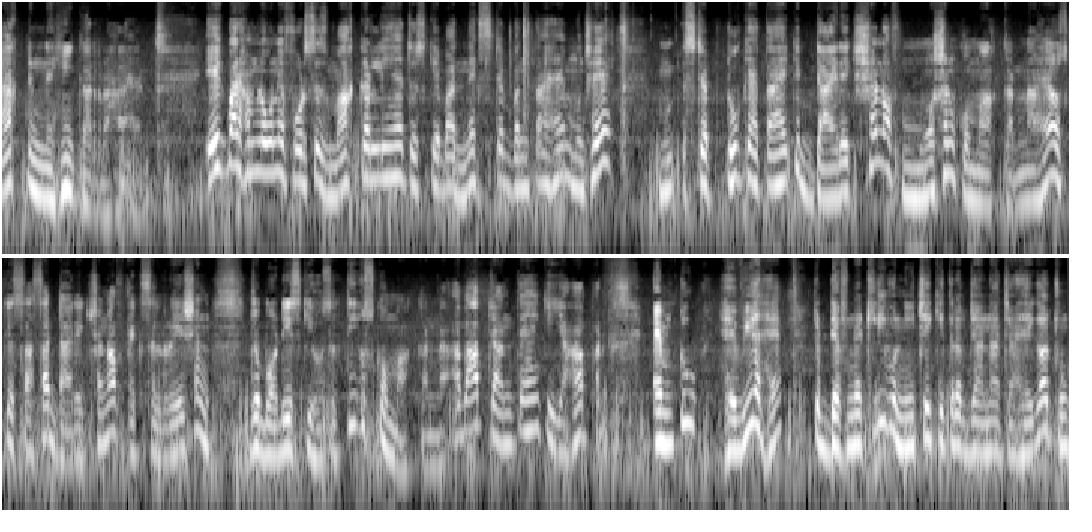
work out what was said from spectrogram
एक्ट नहीं कर रहा है। एक बार हम लोगों ने फोर्सेस मार्क कर ली हैं तो इसके बाद नेक्स्ट स्टेप बनता है। मुझे स्टेप टू कहता है कि डायरेक्शन ऑफ़ मोशन को मार्क करना है, उसके साथ साथ डायरेक्शन ऑफ़ एक्सेलरेशन जो बॉडीज की हो सकती है उसको मार्क करना। अब आप जानते हैं कि यहाँ पर M2 हेवियर है तो डेफिनेटली वो नीचे की तरफ़ जाना चाहेगा, और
